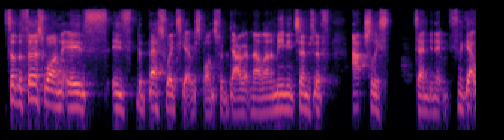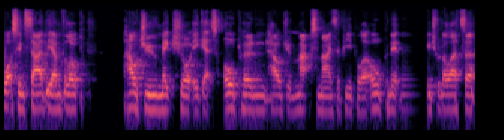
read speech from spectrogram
So the first one is is the best way to get a response from direct mail, and I mean in terms of actually sending it. Forget what's inside the envelope. How do you make sure it gets opened? How do you maximize the people that open it each with a letter?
